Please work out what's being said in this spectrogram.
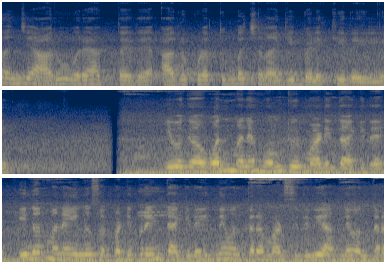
ಸಂಜೆ ಆರೂವರೆ ಇದೆ, ಆದರೂ ಕೂಡ ತುಂಬ ಚೆನ್ನಾಗಿ ಬೆಳಕಿದೆ ಇಲ್ಲಿ. ಇವಾಗ ಒಂದು ಮನೆ ಹೋಮ್ ಟೂರ್ ಮಾಡಿದ್ದಾಗಿದೆ, ಇನ್ನೊಂದು ಮನೆ ಇನ್ನೂ ಸ್ವಲ್ಪ ಡಿಫ್ರೆಂಟ್ ಆಗಿದೆ. ಇದನ್ನೇ ಒಂಥರ ಮಾಡಿಸಿದ್ದೀವಿ ಅದನ್ನೇ ಒಂಥರ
